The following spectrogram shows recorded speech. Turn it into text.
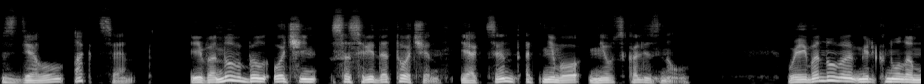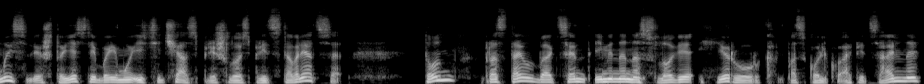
сделал акцент. Иванов был очень сосредоточен, и акцент от него не ускользнул. У Иванова мелькнула мысль, что если бы ему и сейчас пришлось представляться, тон проставил бы акцент именно на слове «хирург», поскольку официально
